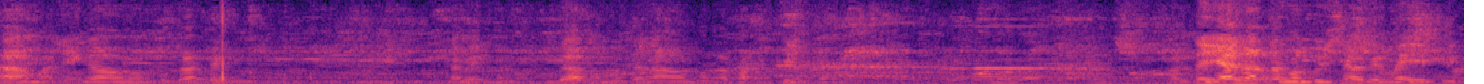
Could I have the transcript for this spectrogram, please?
Ah, malingaw ng pagkakay. Sabi ko, gapo mo tanaw mga paktin ka. Pantayan na naman ko siya kay maipit.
